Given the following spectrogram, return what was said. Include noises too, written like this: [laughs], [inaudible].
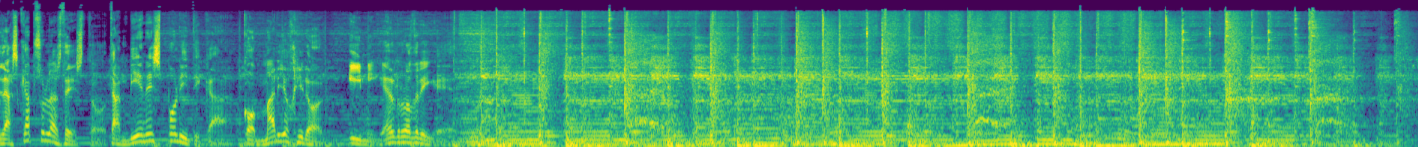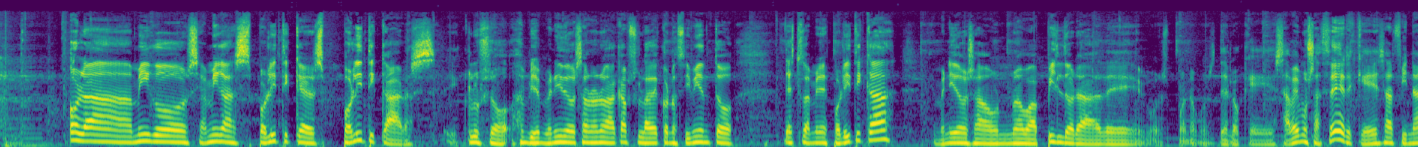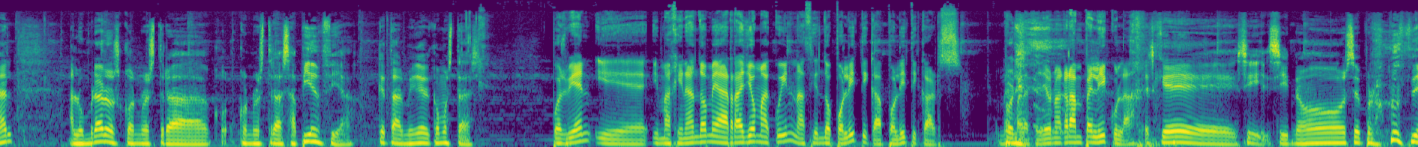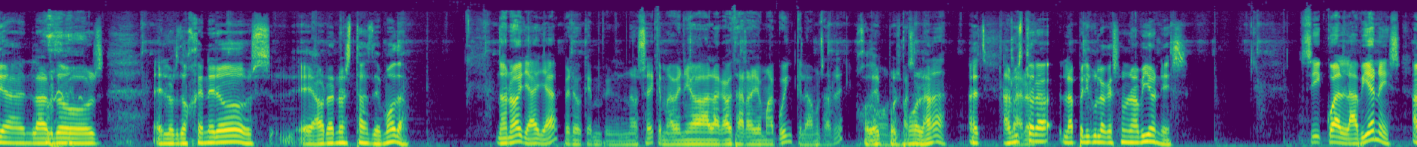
Las cápsulas de esto también es política, con Mario Girón y Miguel Rodríguez. Hola amigos y amigas politikers, políticas, incluso [laughs] bienvenidos a una nueva cápsula de conocimiento de esto también es política. Bienvenidos a una nueva píldora de pues, bueno, pues de lo que sabemos hacer, que es al final alumbraros con nuestra con nuestra sapiencia. ¿Qué tal, Miguel? ¿Cómo estás? Pues bien, y, eh, imaginándome a Rayo McQueen haciendo política, Politicars. Me Poli- parecería una gran película. [laughs] Es que sí, si no se [laughs] pronuncian las dos en los dos géneros, eh, ahora no estás de moda. No, no, ya, ya, pero que no sé, que me ha venido a la cabeza Rayo McQueen, que le vamos a hacer. Joder, No- no pues mola. nada. ¿Has, has visto la, la película que son aviones? Sí, ¿cuál? ¿Aviones? [laughs]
